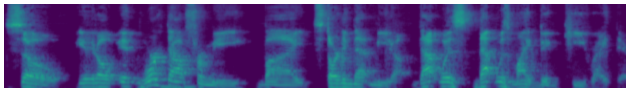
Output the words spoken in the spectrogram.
So you know, it worked out for me by starting that meetup. That was that was my big key right there.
